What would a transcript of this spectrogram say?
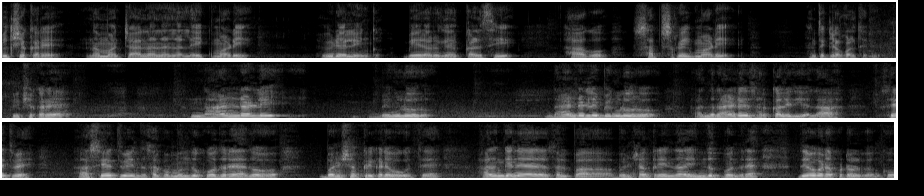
ವೀಕ್ಷಕರೇ, ನಮ್ಮ ಚಾನಲನ್ನು ಲೈಕ್ ಮಾಡಿ, ವಿಡಿಯೋ ಲಿಂಕ್ ಬೇರೆಯವರಿಗೆ ಕಳಿಸಿ ಹಾಗೂ ಸಬ್ಸ್ಕ್ರೈಬ್ ಮಾಡಿ ಅಂತ ಕೇಳ್ಕೊಳ್ತೀನಿ. ವೀಕ್ಷಕರೇ, ನಾಂಡಳ್ಳಿ, ಬೆಂಗಳೂರು. ನಾಂಡಳ್ಳಿ, ಬೆಂಗಳೂರು ಅಂದರೆ ನಾಂಡಳ್ಳಿ ಸರ್ಕಲ್ ಇದೆಯಲ್ಲ, ಸೇತುವೆ. ಆ ಸೇತುವೆಯಿಂದ ಸ್ವಲ್ಪ ಮುಂದಕ್ಕೆ ಹೋದರೆ ಅದು ಬನಶಂಕರಿ ಕಡೆ ಹೋಗುತ್ತೆ. ಹಂಗೇ ಸ್ವಲ್ಪ ಬನಶಂಕರಿಯಿಂದ ಹಿಂದಕ್ಕೆ ಬಂದರೆ ದೇವಗಡ ಪೆಟ್ರೋಲ್ ಬಂಕು,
